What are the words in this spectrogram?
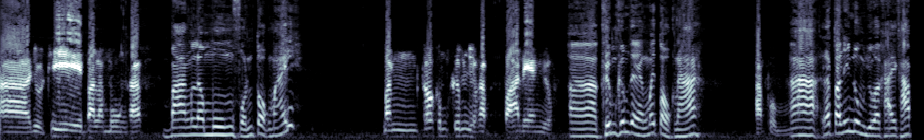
อ่าอยู่ที่บาลามุงครับ บางละมุงฝนตกไหมมันก็ครึมๆอยู่ครับ ฟ้าแดงอยู่ อ่าครึมครึมๆแต่ยังไม่ตกนะ ครับผม อ่า แล้วตอนนี้หนุ่มอยู่กับใครครับ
